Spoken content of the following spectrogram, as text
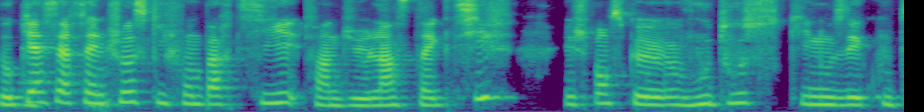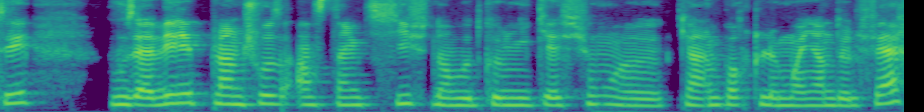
Donc, il y a certaines choses qui font partie, enfin, de l'instinctif. Et je pense que vous tous qui nous écoutez, vous avez plein de choses instinctives dans votre communication, euh, qu'importe le moyen de le faire.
